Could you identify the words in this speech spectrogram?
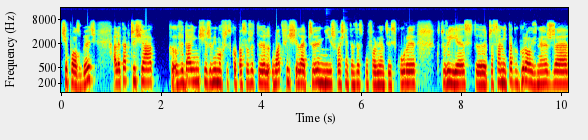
się pozbyć. Ale tak czy siak wydaje mi się, że mimo wszystko pasożyty łatwiej się leczy niż właśnie ten zespół falującej skóry, który jest e, czasami tak groźny, że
